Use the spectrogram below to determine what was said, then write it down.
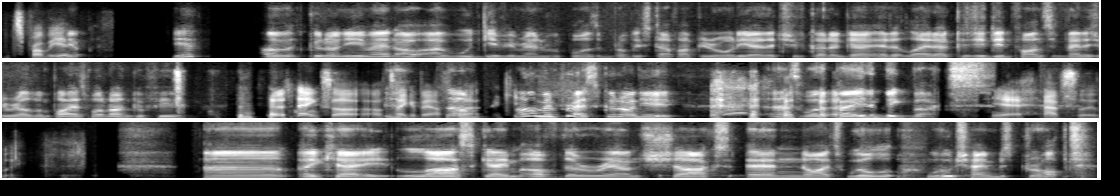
that's probably it. Yep. Love it. Good on you, man. I, I would give you a round of applause and probably stuff up your audio that you've got to go edit later because you did find some fantasy relevant players. Well done. Good for you. Thanks. I'll, I'll take a bow for No, that. Thank you. I'm impressed. Good on you. That's why I pay you the big bucks. Yeah, absolutely. Uh, okay, last game of the round: Sharks and Knights. Will Will Chambers dropped.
